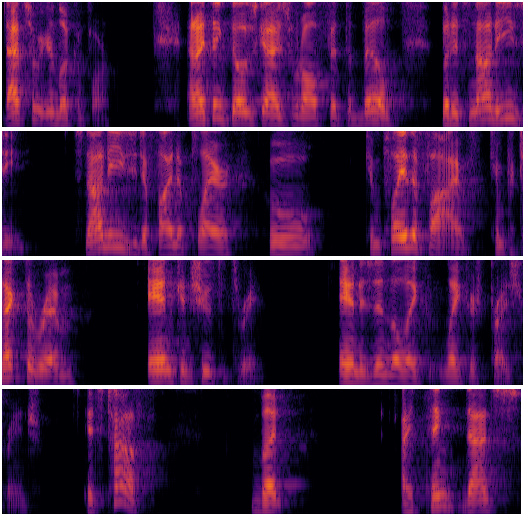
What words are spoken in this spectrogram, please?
That's what you're looking for. And I think those guys would all fit the bill, but it's not easy. It's not easy to find a player who can play the five, can protect the rim, and can shoot the three, and is in the Lakers price range. It's tough, but I think that's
